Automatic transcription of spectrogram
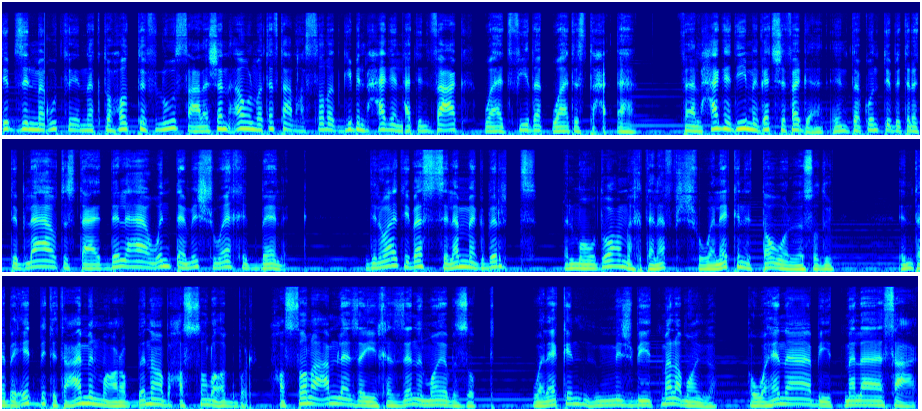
تبذل مجهود في إنك تحط فلوس علشان أول ما تفتح الحصالة تجيب الحاجة اللي هتنفعك وهتفيدك وهتستحقها. فالحاجة دي ما جاتش فجأة أنت كنت بترتب لها وتستعد لها وأنت مش واخد بالك. دلوقتي بس لما كبرت الموضوع ما اختلفش ولكن اتطور يا صديقي. أنت بقيت بتتعامل مع ربنا بحصالة أكبر حصالة عاملة زي خزان المية بالظبط ولكن مش بيتملى مية. هو هنا بيتملى سعي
